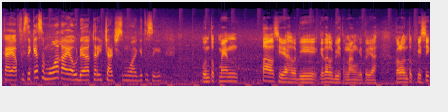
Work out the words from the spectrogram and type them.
Kayak fisiknya semua kayak udah ke recharge semua gitu sih. Untuk mental sih ya lebih kita lebih tenang gitu ya. Kalau untuk fisik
